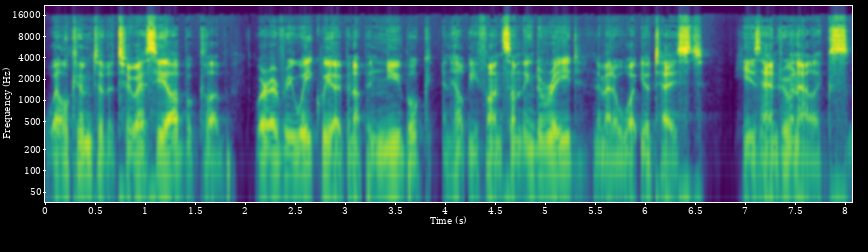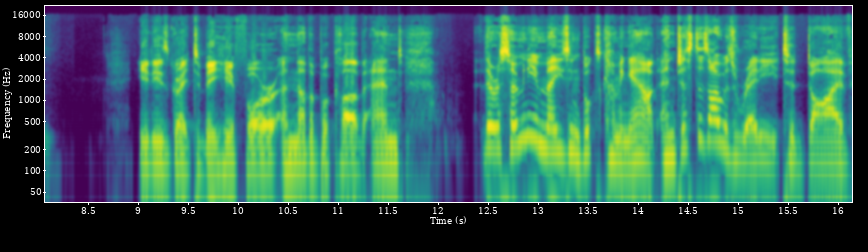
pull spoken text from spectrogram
Welcome to the 2SER Book Club, where every week we open up a new book and help you find something to read, no matter what your taste. Here's Andrew and Alex. It is great to be here for another book club, and there are so many amazing books coming out. And just as I was ready to dive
